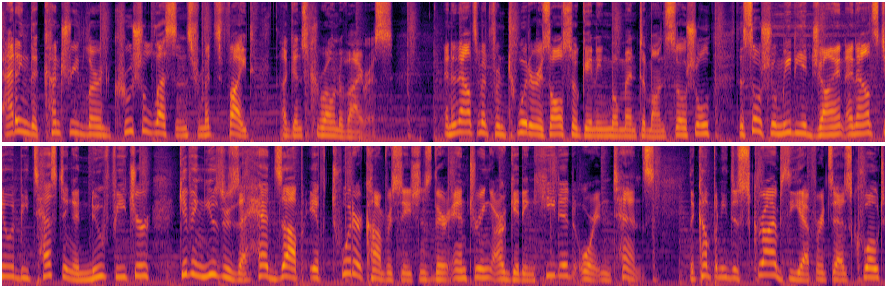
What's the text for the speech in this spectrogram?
adding the country learned crucial lessons from its fight against coronavirus. An announcement from Twitter is also gaining momentum on social. The social media giant announced it would be testing a new feature, giving users a heads up if Twitter conversations they're entering are getting heated or intense. The company describes the efforts as, quote,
